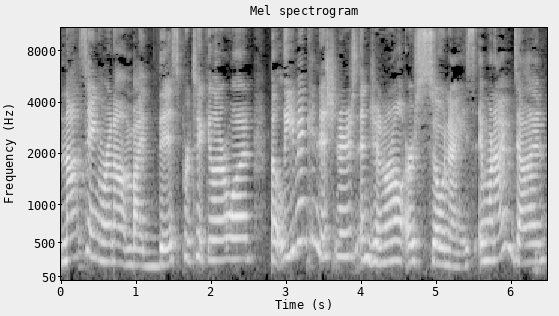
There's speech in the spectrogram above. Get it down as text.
not saying run out and buy this particular one, but leave-in conditioners in general are so nice. And when I'm done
